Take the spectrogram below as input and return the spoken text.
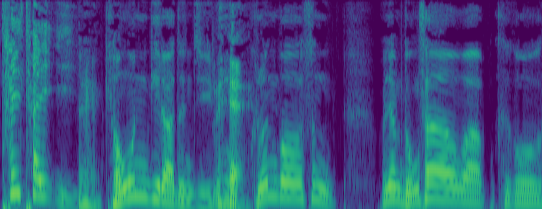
탈탈 이. 네, 경운기라든지 뭐 네. 그런 것은 왜냐면 농사와 그거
